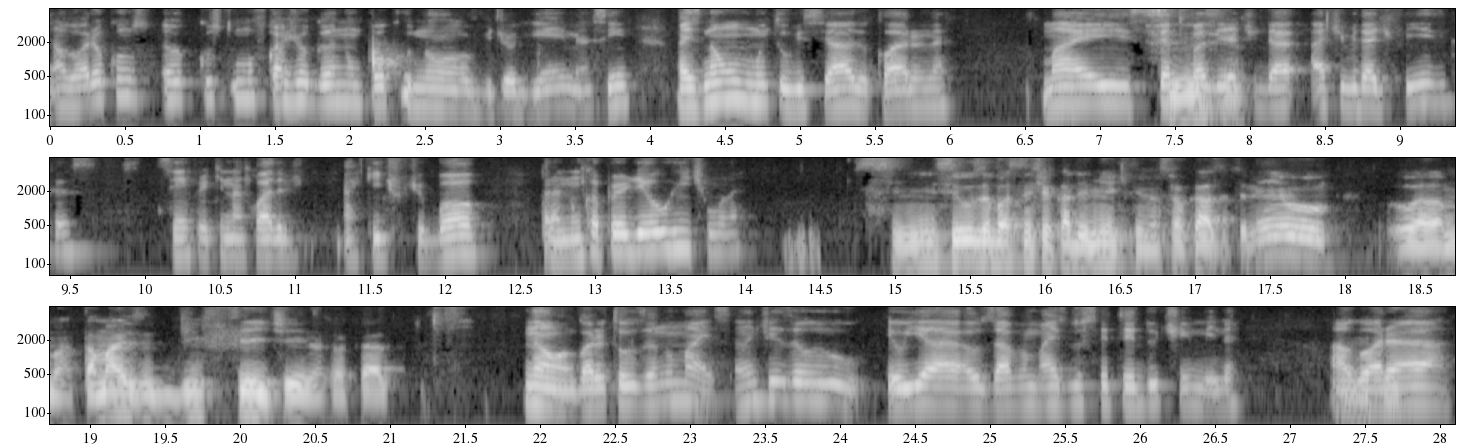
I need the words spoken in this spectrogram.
agora eu, eu costumo ficar jogando um pouco no videogame, assim, mas não muito viciado, claro, né? Mas tento Sim, fazer sim. atida- atividades físicas, sempre aqui na quadra de- aqui de futebol, pra nunca perder o ritmo, né? Sim, você usa bastante academia que tem na sua casa também ou, ou ela tá mais de enfeite aí na sua casa? Não, agora eu tô usando mais. Antes eu, eu ia usava mais do CT do time, né? Agora,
